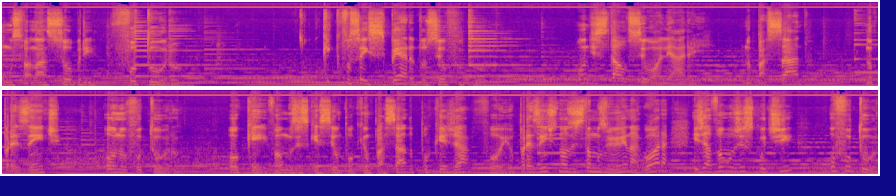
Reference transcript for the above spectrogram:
vamos falar sobre futuro. O que, que você espera do seu futuro? Onde está o seu olhar aí? No passado, no presente ou no futuro? Ok, vamos esquecer um pouquinho o passado porque já foi. O presente nós estamos vivendo agora e já vamos discutir o futuro.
